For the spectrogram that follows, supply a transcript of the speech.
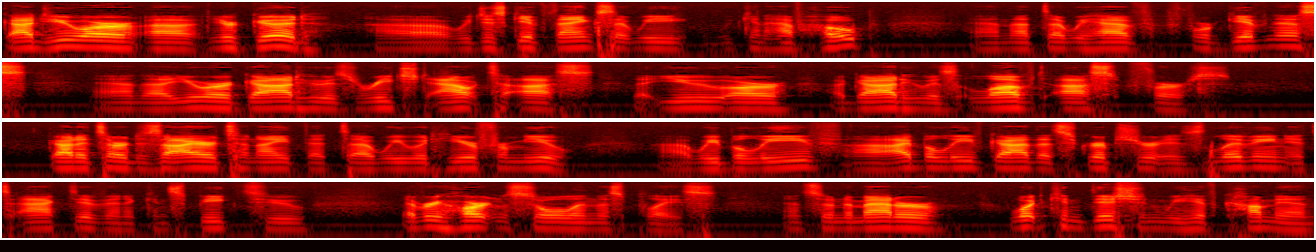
God, you are uh, you're good. Uh, we just give thanks that we, we can have hope and that uh, we have forgiveness, and you are a God who has reached out to us, that you are a God who has loved us first. God, it's our desire tonight that we would hear from you. We believe, I believe, God, that Scripture is living, it's active, and it can speak to every heart and soul in this place. And so, no matter what condition we have come in,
